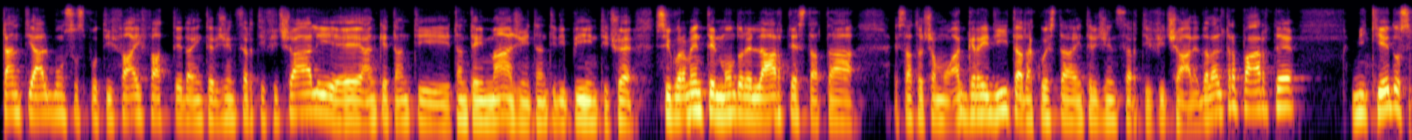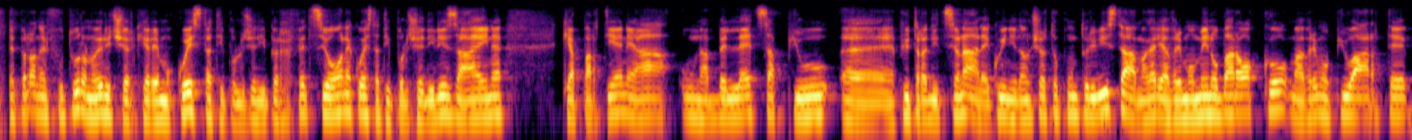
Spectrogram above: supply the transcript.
tanti album su Spotify fatti da intelligenze artificiali e anche tanti, tante immagini, tanti dipinti, cioè sicuramente il mondo dell'arte è, stata, è stato diciamo, aggredita da questa intelligenza artificiale. Dall'altra parte mi chiedo se però nel futuro noi ricercheremo questa tipologia di perfezione, questa tipologia di design che appartiene a una bellezza più, eh, più, tradizionale, quindi da un certo punto di vista magari avremo meno barocco, ma avremo più arte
